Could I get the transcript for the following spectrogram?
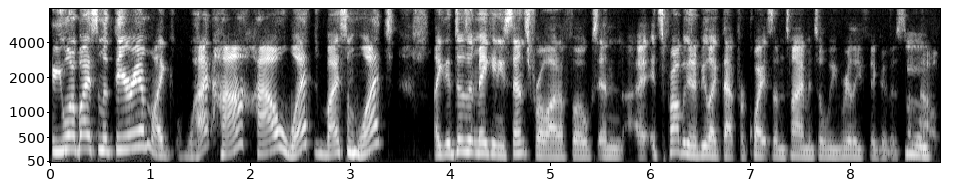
you want to buy some Ethereum? Like what? Huh? How? What? Buy some what? Like it doesn't make any sense for a lot of folks, and uh, it's probably going to be like that for quite some time until we really figure this stuff Mm. out.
